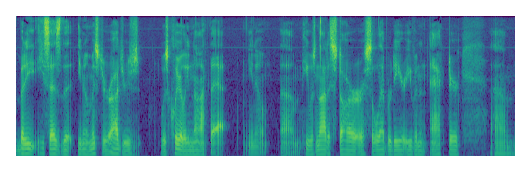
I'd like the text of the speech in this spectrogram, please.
but he, he says that you know Mr. Rogers was clearly not that. You know, um, he was not a star or a celebrity or even an actor. Um,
